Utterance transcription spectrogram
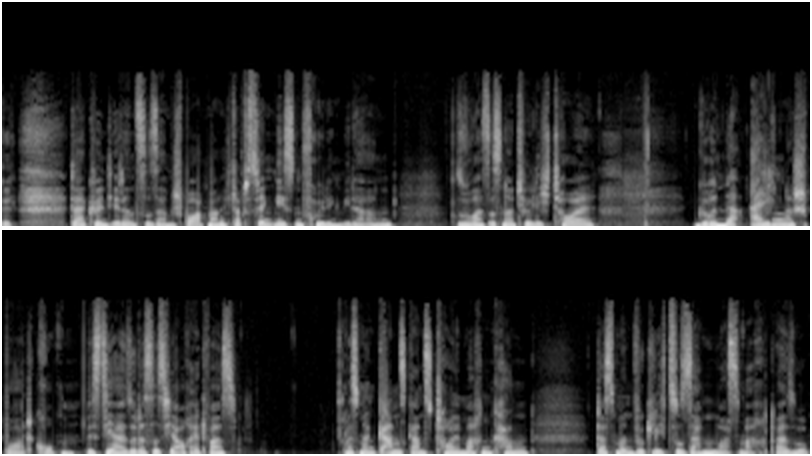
da könnt ihr dann zusammen Sport machen. Ich glaube, das fängt nächsten Frühling wieder an. Sowas ist natürlich toll. Gründe eigene Sportgruppen. Wisst ihr, also das ist ja auch etwas, was man ganz, ganz toll machen kann, dass man wirklich zusammen was macht. Also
